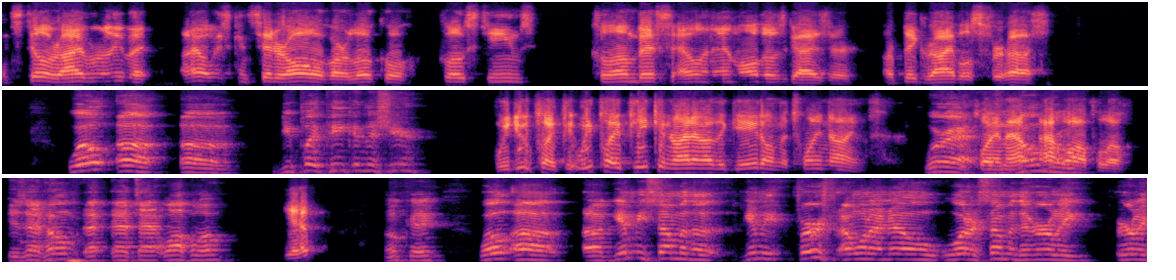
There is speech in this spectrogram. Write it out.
it's still a rivalry. But I always consider all of our local close teams, Columbus, L and M, all those guys are are big rivals for us. Well, uh, uh, do you play Pekin this year? We do play. We play Pekin right out of the gate on the 29th. Where at? play Is them it at Wapello. Is that home? That, that's at Wapello. Yep. Okay. Well, uh, uh, give me some of the. Give me first. I want to know what are some of the early early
